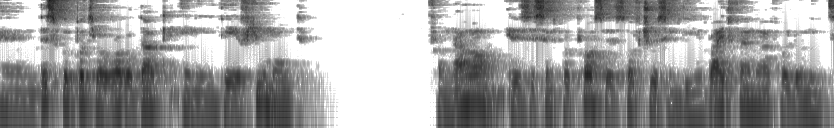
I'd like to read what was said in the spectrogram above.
And this will put your rubber duck in a DFU mode from now on, it is a simple process of choosing the right firmware for your needs.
